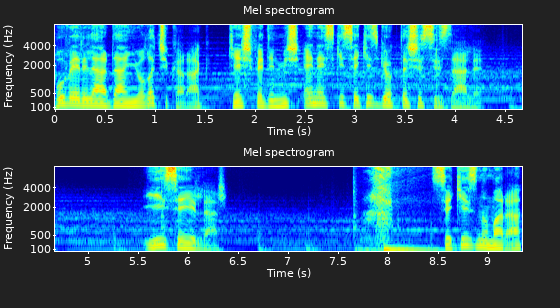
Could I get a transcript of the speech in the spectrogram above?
Bu verilerden yola çıkarak keşfedilmiş en eski 8 göktaşı sizlerle. İyi seyirler. 8 numara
